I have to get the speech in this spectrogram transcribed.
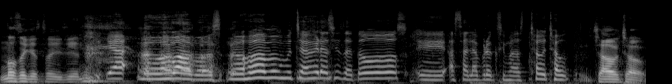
no sé qué estoy diciendo. Ya, nos vamos, nos vamos. Muchas gracias a todos. Eh, hasta la próxima. Chau, chau. Chao, chao.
